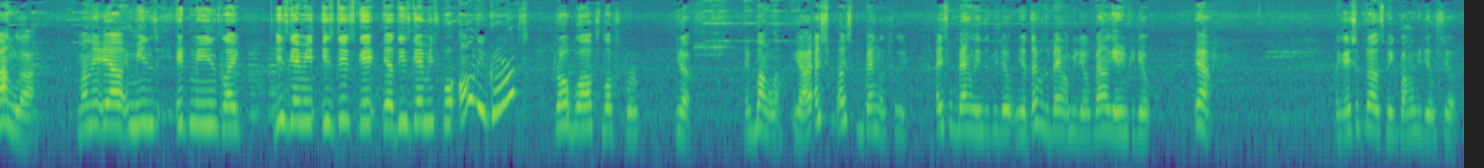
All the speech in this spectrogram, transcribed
বাংলা মানে yeah it means it means like this game is, is this game yeah this game is for only girls roblox bloxburg yeah and bangla yeah i, I, I speak bangla actually i speak bangla in this video yeah that was a bangla video bangla gaming video yeah like i sometimes make bangla videos yeah so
